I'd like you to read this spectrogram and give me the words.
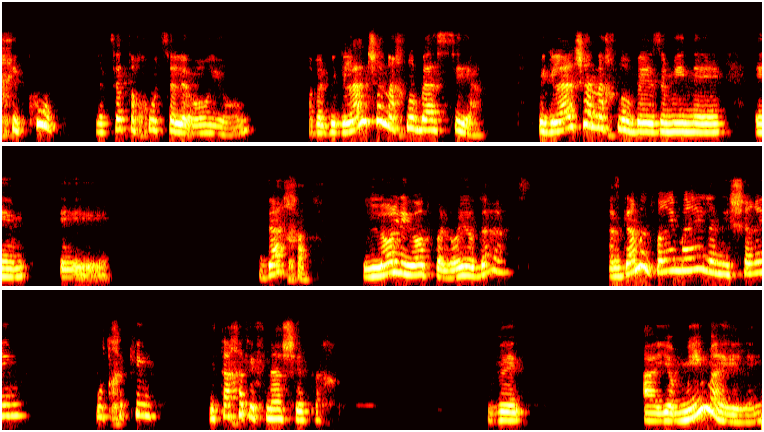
חיכו לצאת החוצה לאור יום, אבל בגלל שאנחנו בעשייה, בגלל שאנחנו באיזה מין אה, אה, אה, דחף לא להיות בלא יודעת, אז גם הדברים האלה נשארים מודחקים מתחת לפני השטח. והימים האלה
